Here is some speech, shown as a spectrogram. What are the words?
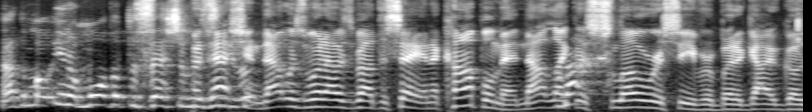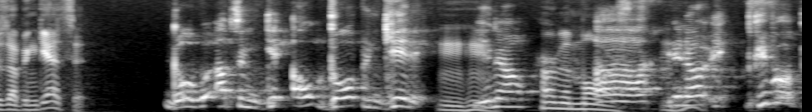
Not the mo- you know, more of a possession. Possession. receiver. That was what I was about to say. And a compliment, not like a slow receiver, but a guy who goes up and gets it. Go up and get. Oh, go up and get it. Mm-hmm. You know. Herman Morris. Uh, you know, people.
